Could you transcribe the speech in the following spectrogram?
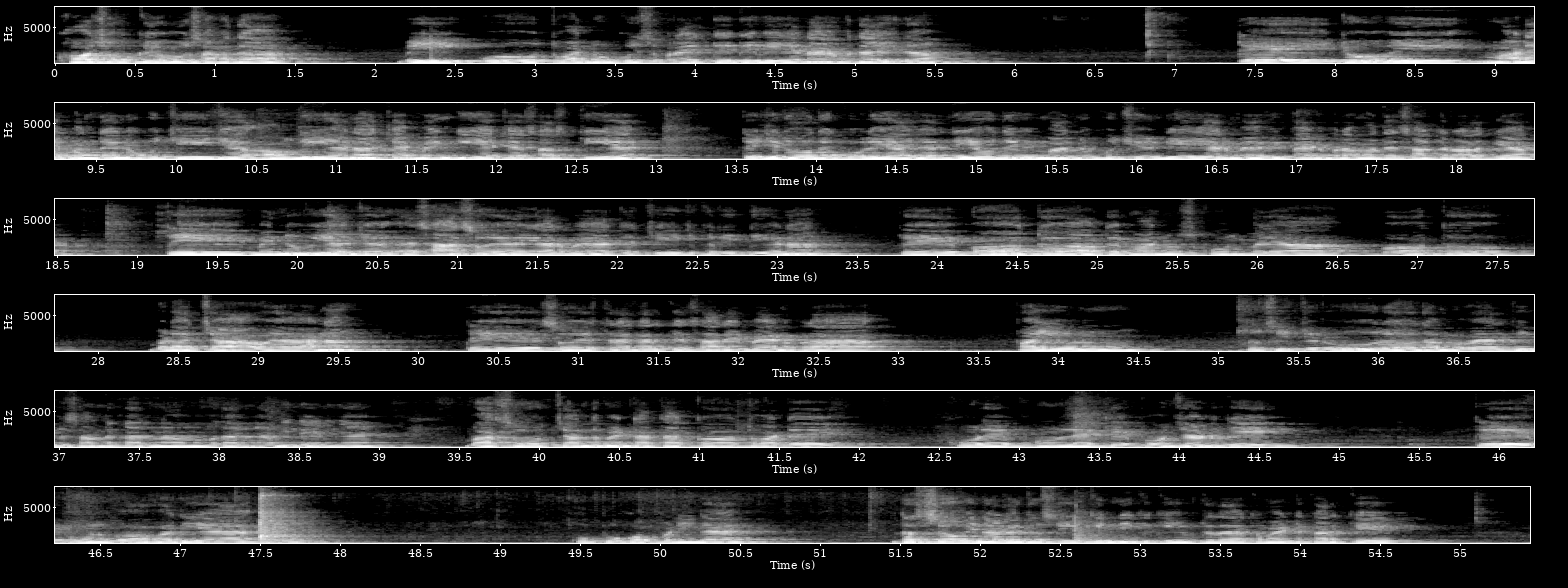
ਖੁਸ਼ ਹੋ ਕੇ ਹੋ ਸਕਦਾ ਵੀ ਉਹ ਤੁਹਾਨੂੰ ਕੋਈ ਸਰਪ੍ਰਾਈਜ਼ ਦੇ ਦੇਵੇ ਹੈ ਨਾ ਵਧਾਈ ਦਾ। ਤੇ ਜੋ ਵੀ ਮਾੜੇ ਬੰਦੇ ਨੂੰ ਕੋਈ ਚੀਜ਼ ਆਉਂਦੀ ਹੈ ਨਾ, ਚਾਹੇ ਮਹਿੰਗੀ ਹੈ, ਚਾਹੇ ਸਸਤੀ ਹੈ, ਤੇ ਜਦੋਂ ਉਹਦੇ ਕੋਲੇ ਆ ਜਾਂਦੀ ਹੈ, ਉਹਦੇ ਵੀ ਮਨ ਨੂੰ ਖੁਸ਼ੀ ਹੁੰਦੀ ਹੈ, ਯਾਰ ਮੈਂ ਵੀ ਭੈਣ ਭਰਾਵਾਂ ਦੇ ਸੰਗ ਰਲ ਗਿਆ, ਤੇ ਮੈਨੂੰ ਵੀ ਅੱਜ ਅਹਿਸਾਸ ਹੋਇਆ, ਯਾਰ ਮੈਂ ਅੱਜ ਚੀਜ਼ ਖਰੀਦੀ ਹੈ ਨਾ। ਤੇ ਬਹੁਤ ਆਪਦੇ ਮਨ ਨੂੰ ਸਕੂਨ ਮਿਲਿਆ, ਬਹੁਤ ਬੜਾ ਚਾਅ ਹੋਇਆ, ਹਨਾ? ਤੇ ਸੋ ਇਸ ਤਰ੍ਹਾਂ ਕਰਕੇ ਸਾਰੇ ਭੈਣ ਭਰਾ ਭਾਈ ਉਹਨੂੰ ਤੁਸੀਂ ਜ਼ਰੂਰ ਉਹਦਾ ਮੋਬਾਈਲ ਵੀ ਪਸੰਦ ਕਰਨਾ, ਉਹਨੂੰ ਵਧਾਈਆਂ ਵੀ ਦੇਣੀਆਂ ਬਸ ਉਹ ਚੰਦ ਮਿੰਟਾਂ ਤੱਕ ਤੁਹਾਡੇ ਕੋਲੇ ਫੋਨ ਲੈ ਕੇ ਪਹੁੰਚ ਜਾਣਗੇ। ਤੇ ਫੋਨ ਬਹੁਤ ਵਧੀਆ ਹੈ ਓਪੋ ਕੰਪਨੀ ਦਾ ਦੱਸੋ ਵੀ ਨਾਲੇ ਤੁਸੀਂ ਕਿੰਨੀ ਕੁ ਕੀਮਤ ਦਾ ਕਮੈਂਟ ਕਰਕੇ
